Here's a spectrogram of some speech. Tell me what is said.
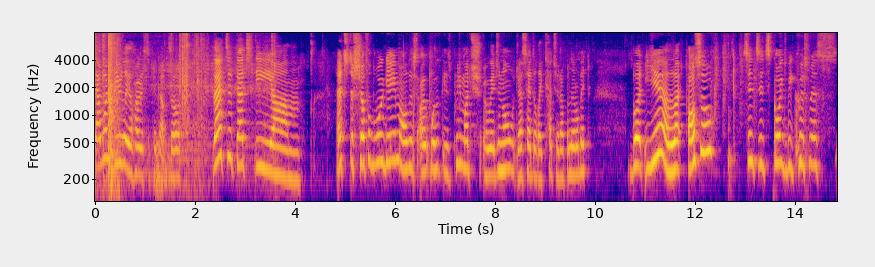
that one's usually the hardest to pick up. So that's it. That's the um that's the shuffleboard game. All this artwork is pretty much original. Just had to like touch it up a little bit. But yeah, like also since it's going to be Christmas,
